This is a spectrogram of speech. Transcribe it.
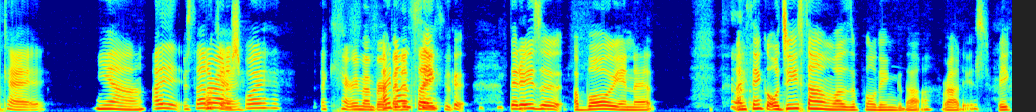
Okay. yeah. I Is that a okay. radish boy? I can't remember, I but don't it's like think there is a, a boy in it. I think Oji-san was pulling the radish, big,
